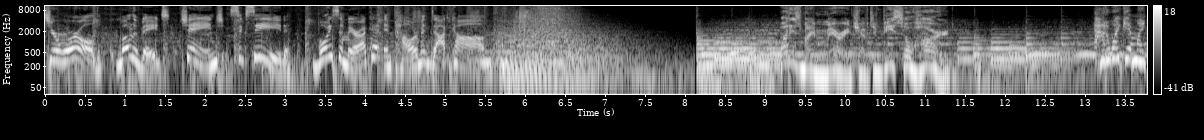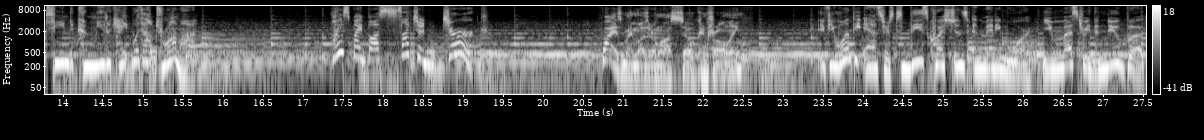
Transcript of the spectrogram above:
It's your world. Motivate, change, succeed. VoiceAmericaEmpowerment.com. Why does my marriage have to be so hard? How do I get my team to communicate without drama? Why is my boss such a jerk? Why is my mother in law so controlling? If you want the answers to these questions and many more, you must read the new book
